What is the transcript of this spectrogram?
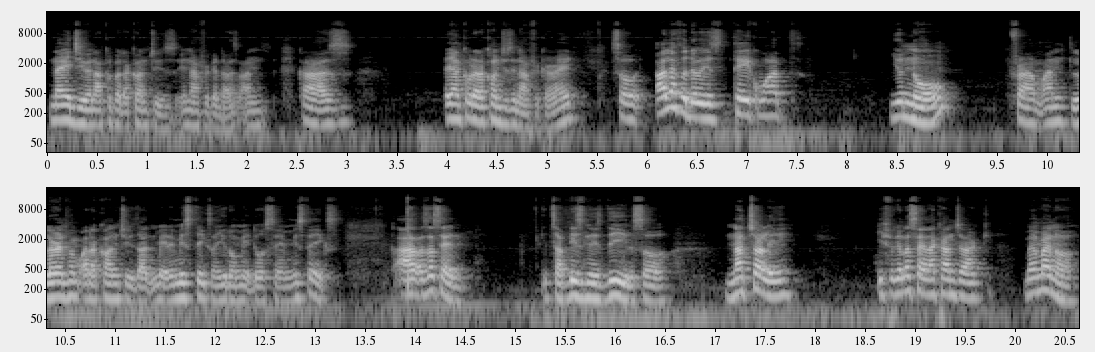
Nigeria, and a couple other countries in Africa does, and cause a couple other countries in Africa, right? So all you have to do is take what you know from and learn from other countries that made the mistakes and you don't make those same mistakes. Uh, as I said, it's a business deal, so naturally, if you're gonna sign a contract, Remember now,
